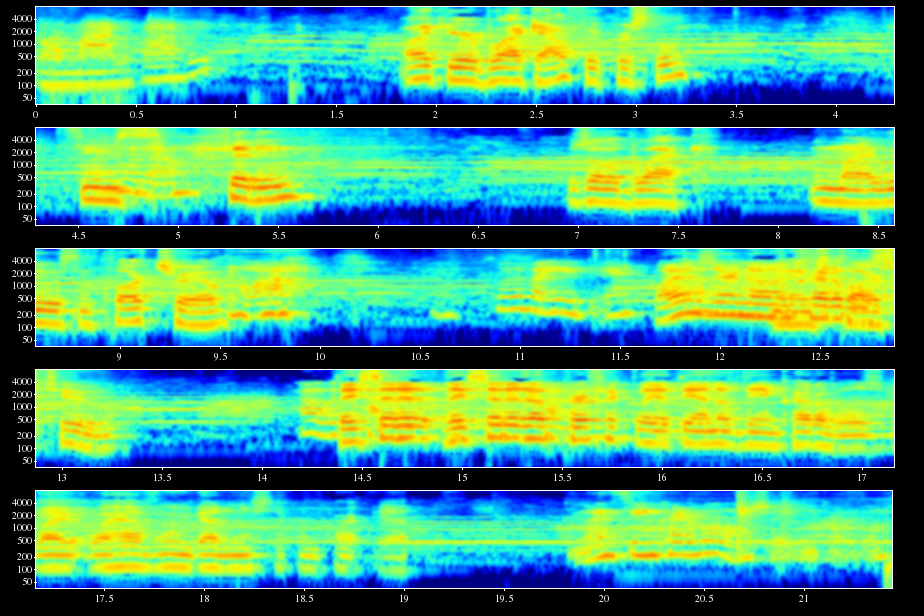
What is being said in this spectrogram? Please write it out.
Don't mind if I do. I like your black outfit, Crystal. Seems fitting. There's all the black in my Lewis and Clark trail. Wow. So what about you, dear? Why is there no My name's Incredibles Clark. 2? Oh, They set it they set it up perfectly at the end of The Incredibles. Why why haven't we gotten a second part yet? You want to see Incredible? I'll show you Incredible.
